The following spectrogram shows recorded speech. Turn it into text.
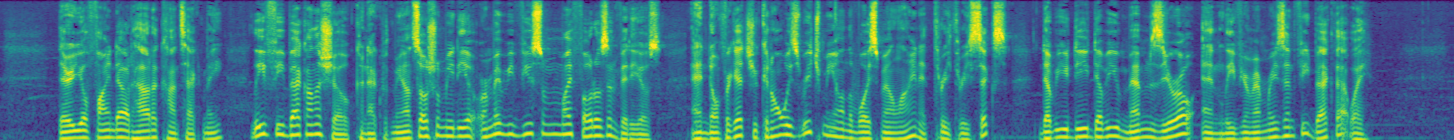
There you'll find out how to contact me, leave feedback on the show, connect with me on social media, or maybe view some of my photos and videos. And don't forget, you can always reach me on the voicemail line at 336 WDW Mem0 and leave your memories and feedback that way.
